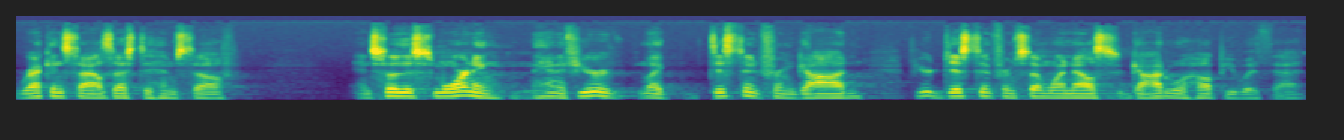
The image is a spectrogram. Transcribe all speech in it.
reconciles us to Himself. And so this morning, man, if you're like distant from God, if you're distant from someone else, God will help you with that.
